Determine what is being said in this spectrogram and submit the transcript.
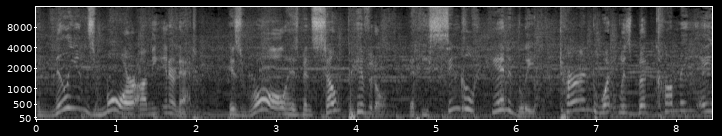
and millions more on the internet. His role has been so pivotal that he single handedly turned what was becoming a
